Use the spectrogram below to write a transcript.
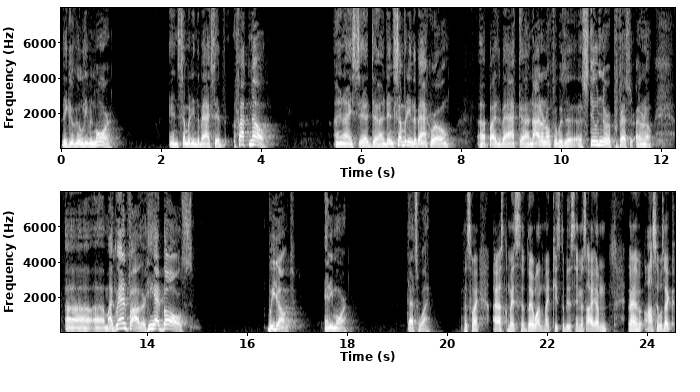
They giggled even more. And somebody in the back said, Fuck no. And I said, uh, and then somebody in the back row, up by the back, uh, and I don't know if it was a, a student or a professor, I don't know. Uh, uh, my grandfather, he had balls. We don't anymore. That's why. That's why I asked myself, do I want my kids to be the same as I am? And my answer was like,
